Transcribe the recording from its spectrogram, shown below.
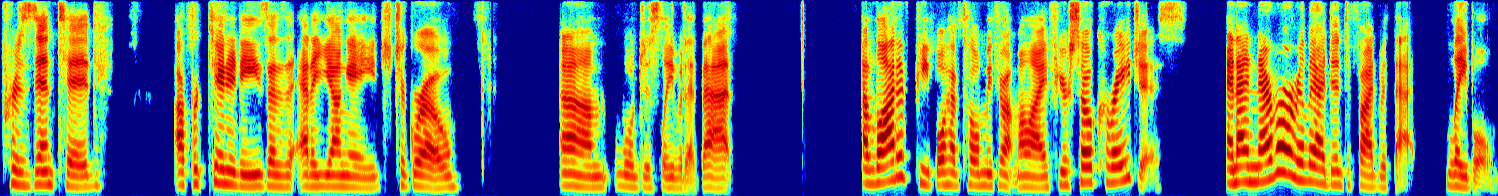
presented opportunities at, at a young age to grow. Um, we'll just leave it at that. A lot of people have told me throughout my life, you're so courageous. And I never really identified with that label.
